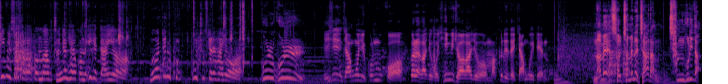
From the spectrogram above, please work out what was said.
힘이 쏟아갖고 뭐 전쟁해갖고 뭐 이겼다요. 뭐 때문에 굴, 굴 축제를 하요. 굴굴 이신 장군이 굴 먹고 그래가지고 힘이 좋아가지고 막 그래도 장군이 된 남해 설천면의 자랑 참굴이다.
